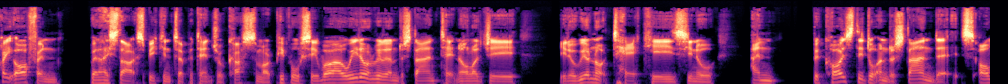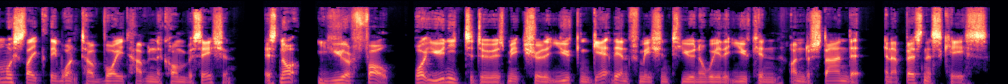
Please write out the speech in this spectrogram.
Quite often, when I start speaking to a potential customer, people say, well, we don't really understand technology. You know, we're not techies, you know, and because they don't understand it, it's almost like they want to avoid having the conversation. It's not your fault. What you need to do is make sure that you can get the information to you in a way that you can understand it in a business case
